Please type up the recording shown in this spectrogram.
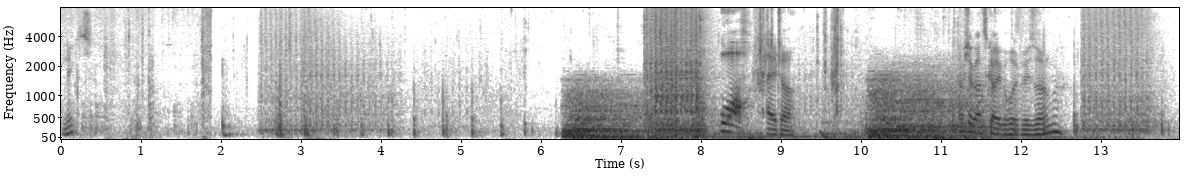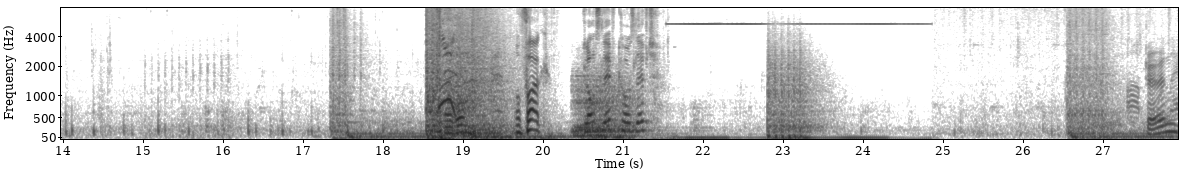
macht nichts. Boah, Alter. Hab ich ja ganz geil geholt, würde ich sagen. Warum? Oh fuck. Klaus left, Klaus left. Schön.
